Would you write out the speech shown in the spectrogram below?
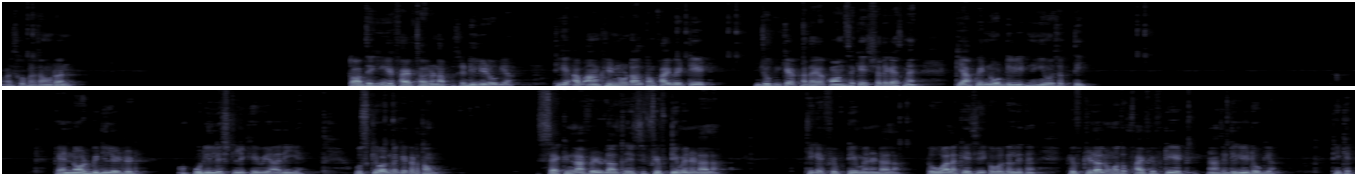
और इसको करता हूँ रन तो आप देखेंगे 5000 आपस से डिलीट हो गया। ठीक है, अब आखिरी नोट डालता हूँ 588 जो कि क्या बताएगा, कौन सा केस चलेगा इसमें? कि आपकी नोट डिलीट नहीं हो सकती। कैन नॉट बी डिलीटेड और पूरी लिस्ट लिखी हुई आ रही है। उसके बाद मैं क्या करता हूँ सेकेंड लास्ट वैल्यू डालता हूँ, जैसे फिफ्टी मैंने डाला। ठीक है फिफ्टी मैंने डाला। तो वाला केस ही कवर कर लेते हैं। फिफ्टी डालूँगा तो फाइव फिफ्टी एट यहाँ से डिलीट हो गया। ठीक है,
